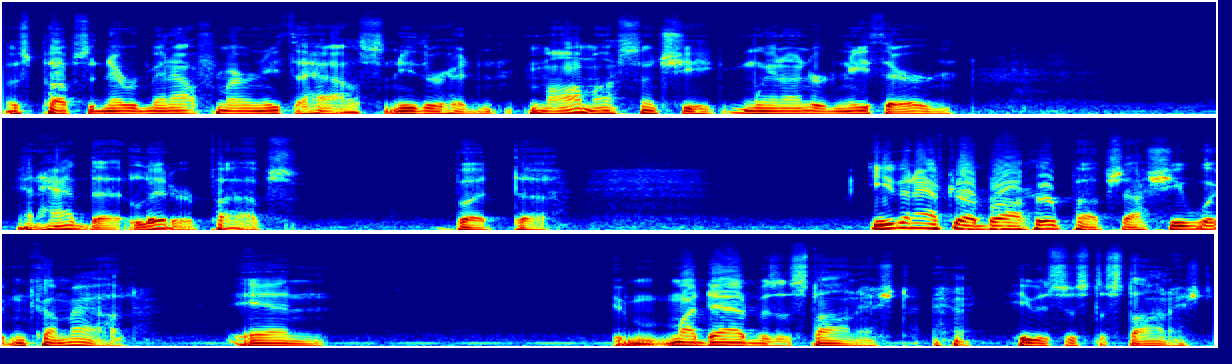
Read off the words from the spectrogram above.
Those pups had never been out from underneath the house. Neither had Mama since she went underneath there and, and had that litter of pups. But uh, even after I brought her pups out, she wouldn't come out. And my dad was astonished. he was just astonished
